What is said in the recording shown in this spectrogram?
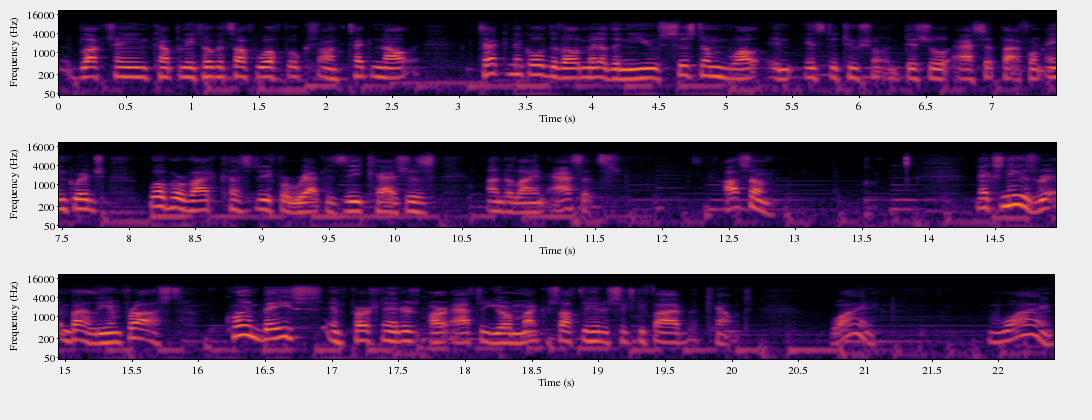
blockchain company TokenSoft will focus on techno- technical development of the new system, while an institutional digital asset platform Anchorage will provide custody for wrapped Zcash's underlying assets. Awesome. Next news written by Liam Frost. Coinbase impersonators are after your Microsoft 365 account. Why? Why?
